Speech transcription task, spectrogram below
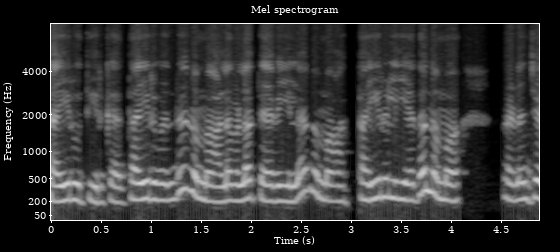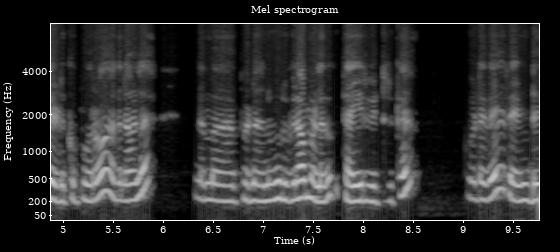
தயிர் ஊற்றியிருக்கேன் தயிர் வந்து நம்ம அளவெல்லாம் தேவையில்லை. நம்ம தயிர்லேயே தான் நம்ம பிணைஞ்சு எடுக்க போகிறோம் அதனால் நம்ம இப்போ நான் நூறு கிராம் அளவுக்கு தயிர் விட்டுருக்கேன். கூடவே ரெண்டு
